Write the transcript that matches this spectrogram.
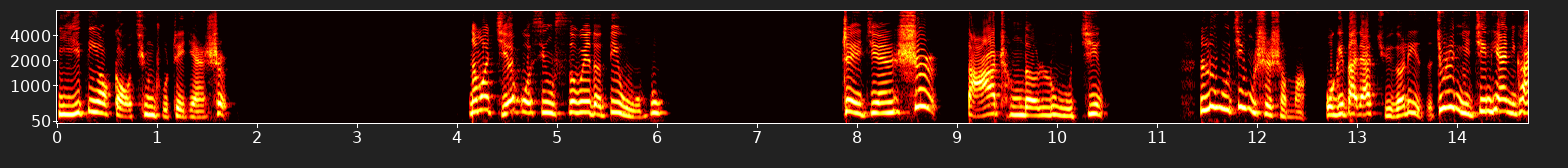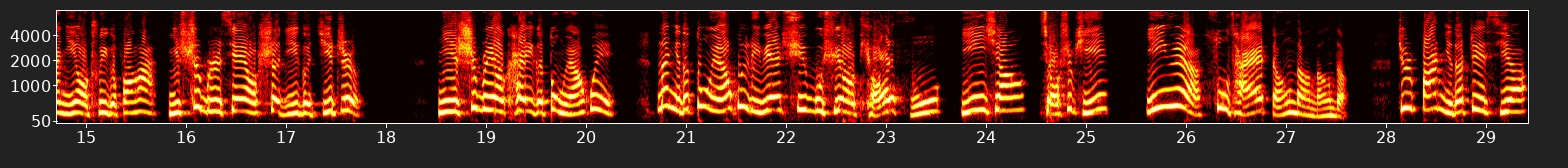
你一定要搞清楚这件事儿。那么结果性思维的第五步，这件事儿达成的路径，路径是什么？我给大家举个例子，就是你今天你看你要出一个方案，你是不是先要设计一个机制？你是不是要开一个动员会？那你的动员会里边需不需要条幅、音箱、小视频、音乐素材等等等等？就是把你的这些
